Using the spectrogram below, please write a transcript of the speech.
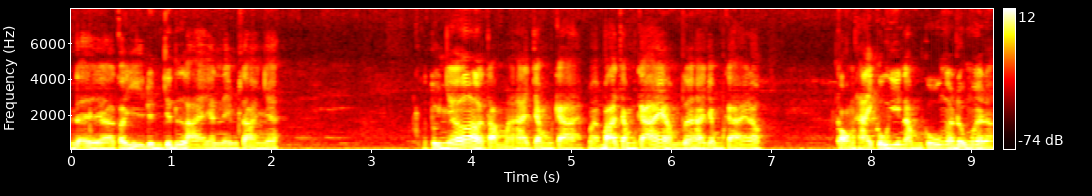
để có gì đính chính lại anh em sao nha tôi nhớ là tầm 200 cái 300 cái à, không tới 200 cái đâu. Còn hai cuốn với năm cuốn là đúng rồi đó.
